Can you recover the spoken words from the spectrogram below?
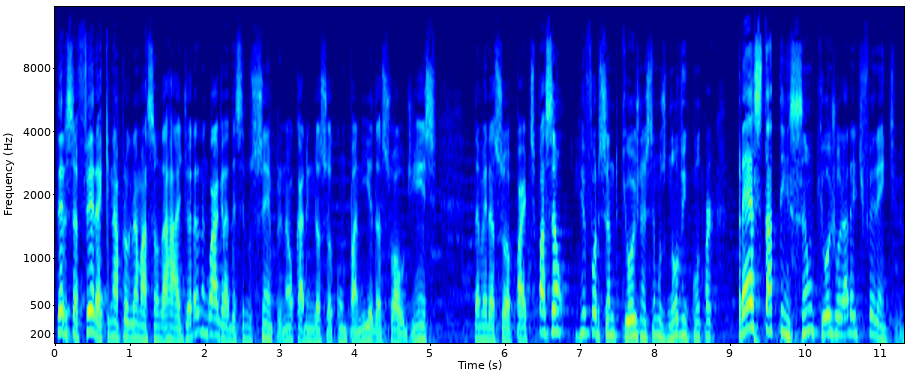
terça-feira aqui na programação da Rádio Araranguá, agradecendo sempre né, o carinho da sua companhia, da sua audiência, também da sua participação, reforçando que hoje nós temos novo encontro. Presta atenção que hoje o horário é diferente, viu?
